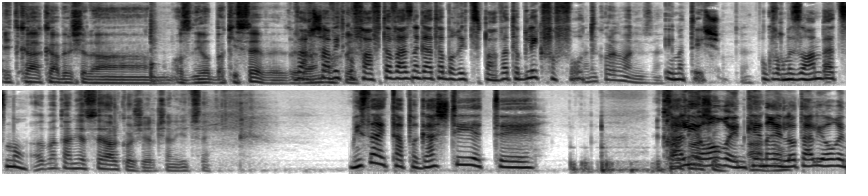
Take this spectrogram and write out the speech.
נתקע הכבל של האוזניות בכיסא, וזה לא היה ועכשיו. התכופפת, ואז נגעת ברצפה, ואתה בלי כפפות, אני כל הזמן עם זה. עם הטישו. כן. הוא כבר מזוהם בעצמו. עוד מעט אני אעשה אלכוג'ל כשאני אצא. מי זה הייתה? פגשתי את... טלי? אורן, אה, כן רן. לא טלי אורן,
